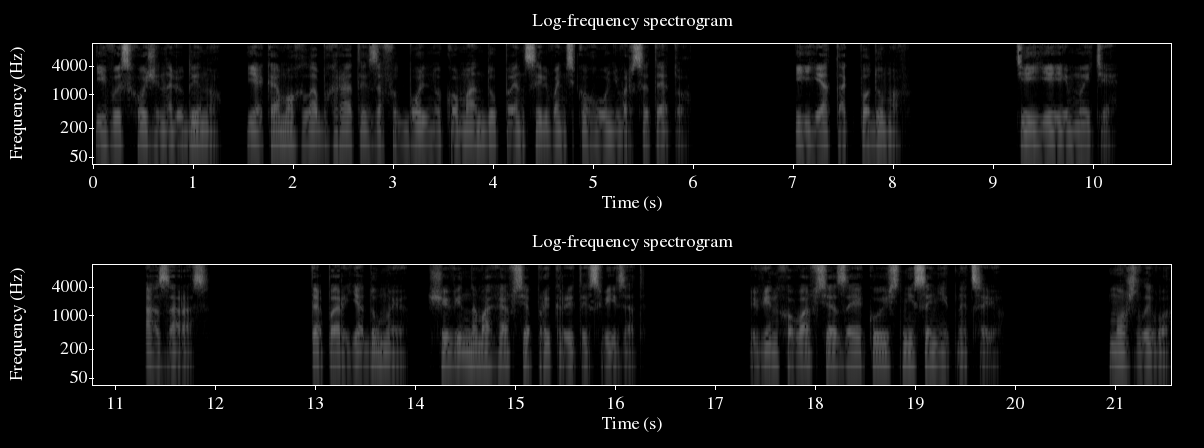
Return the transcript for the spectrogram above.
І ви схожі на людину, яка могла б грати за футбольну команду Пенсильванського університету. І я так подумав тієї миті. А зараз. Тепер я думаю, що він намагався прикрити свій зад. Він ховався за якоюсь нісенітницею. Можливо,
